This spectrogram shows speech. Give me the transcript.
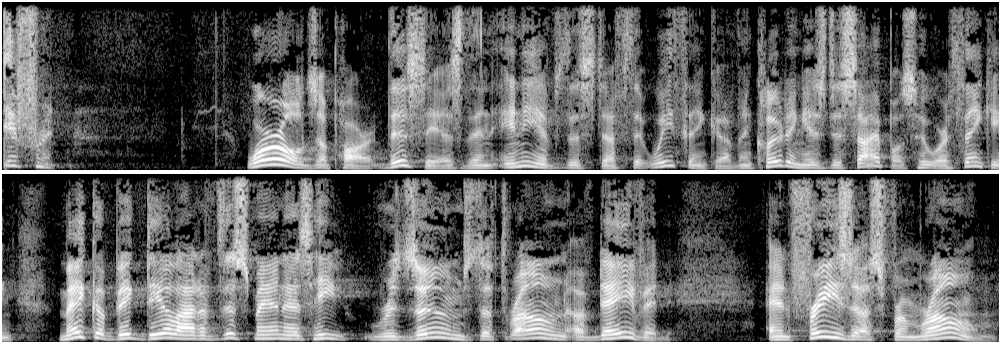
different, worlds apart, this is than any of the stuff that we think of, including his disciples who are thinking, make a big deal out of this man as he resumes the throne of David and frees us from Rome.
